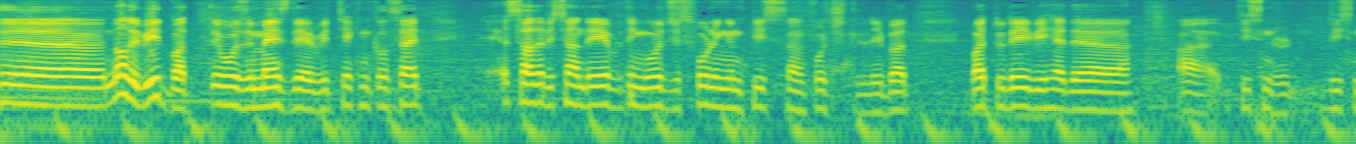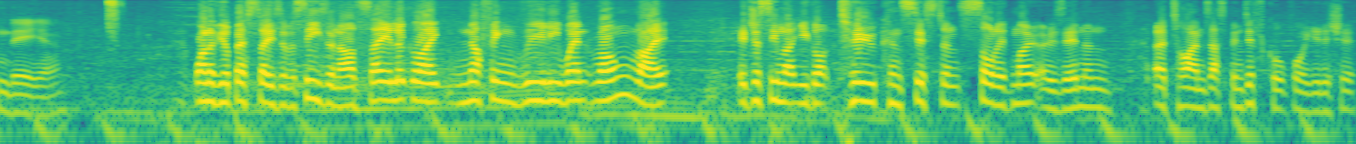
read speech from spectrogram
uh, not a bit, but there was a mess there with technical side Saturday, Sunday, everything was just falling in pieces, unfortunately. But but today we had a, a decent decent day. Yeah. One of your best days of the season, I'd say. It looked like nothing really went wrong. Like it just seemed like you got two consistent, solid motos in, and at times that's been difficult for you this year.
